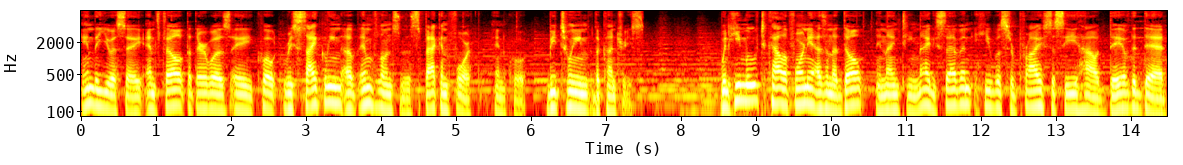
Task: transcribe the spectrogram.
in the USA and felt that there was a quote recycling of influences back and forth end quote between the countries. When he moved to California as an adult in 1997, he was surprised to see how Day of the Dead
